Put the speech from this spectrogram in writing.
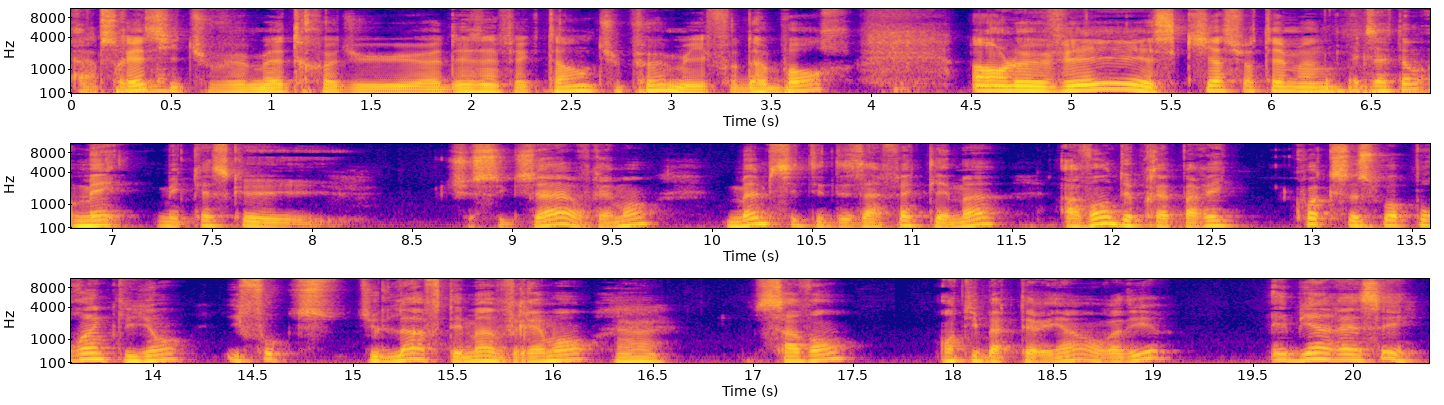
Après, si tu veux mettre du euh, désinfectant, tu peux, mais il faut d'abord enlever ce qu'il y a sur tes mains. Exactement. Mais, mais qu'est-ce que je suggère vraiment? Même si tu désinfectes les mains, avant de préparer quoi que ce soit pour un client, il faut que tu, tu laves tes mains vraiment Ouais. savon, antibactérien, on va dire, et bien rincé.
